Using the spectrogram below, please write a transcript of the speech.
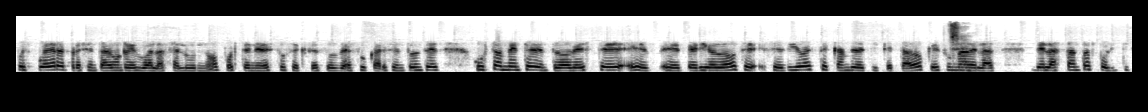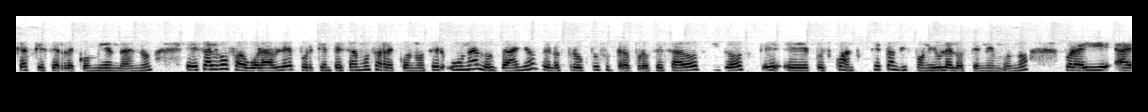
pues puede representar un riesgo a la salud, ¿no? Por tener estos excesos de azúcares. Entonces, justamente dentro de este eh, eh periodo se, se, dio este cambio de etiquetado, que es una de las de las tantas políticas que se recomiendan, ¿no? Es algo favorable porque empezamos a reconocer, una, los daños de los productos ultraprocesados y dos, eh, pues cuánto, qué tan disponibles los tenemos, ¿no? Por ahí ah,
